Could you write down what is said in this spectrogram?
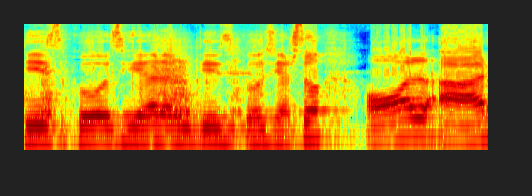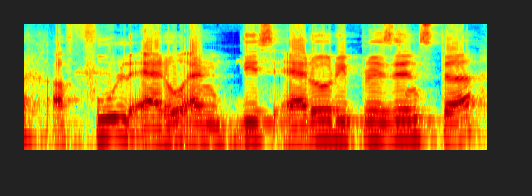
this goes here and this goes here. So all are a full arrow and this arrow represents the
